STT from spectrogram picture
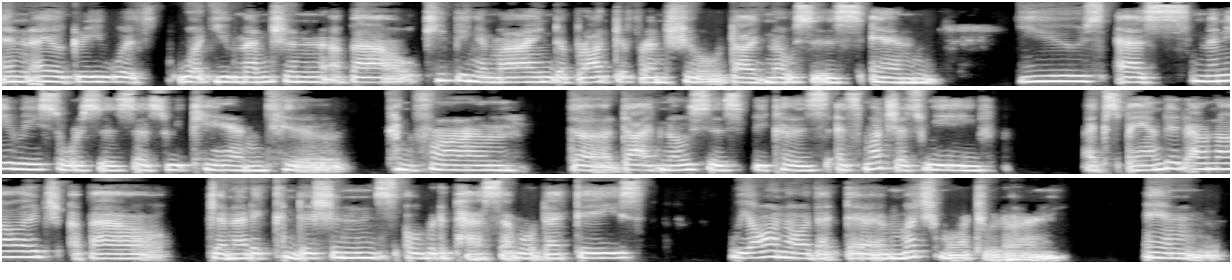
And I agree with what you mentioned about keeping in mind the broad differential diagnosis and use as many resources as we can to confirm the diagnosis because as much as we've expanded our knowledge about genetic conditions over the past several decades, we all know that there's much more to learn. And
